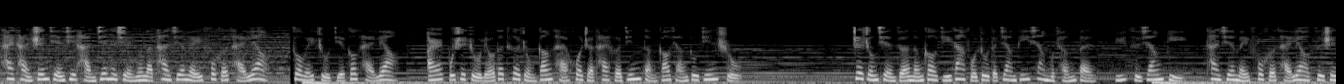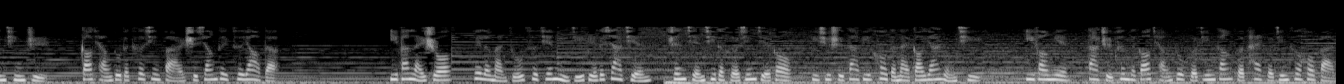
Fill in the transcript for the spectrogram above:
泰坦深潜器罕见的选用了碳纤维复合材料作为主结构材料，而不是主流的特种钢材或者钛合金等高强度金属。这种选择能够极大幅度的降低项目成本。与此相比，碳纤维复合材料自身轻质、高强度的特性反而是相对次要的。一般来说，为了满足四千米级别的下潜，深潜器的核心结构必须是大壁厚的耐高压容器。一方面，大尺寸的高强度合金钢和钛合金特厚板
